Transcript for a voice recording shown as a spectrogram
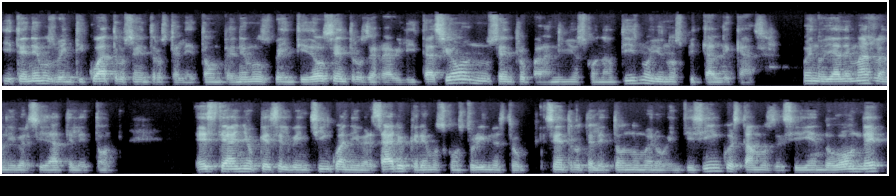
y tenemos 24 centros Teletón. Tenemos 22 centros de rehabilitación, un centro para niños con autismo y un hospital de cáncer. Bueno, y además la Universidad Teletón. Este año, que es el 25 aniversario, queremos construir nuestro centro Teletón número 25. Estamos decidiendo dónde.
